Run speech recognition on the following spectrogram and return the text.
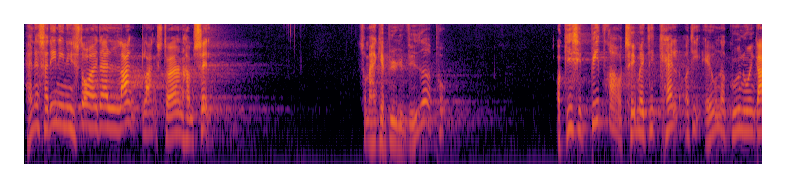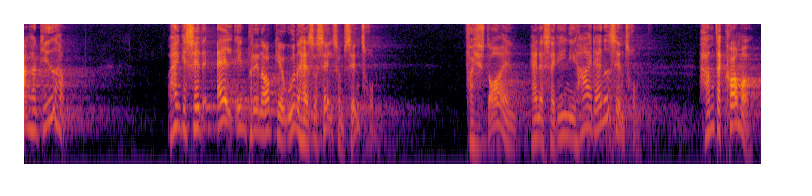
Han er sat ind i en historie, der er langt, langt større end ham selv, som han kan bygge videre på og give sit bidrag til med de kald og de evner, Gud nu engang har givet ham. Og han kan sætte alt ind på den opgave, uden at have sig selv som centrum. For historien, han er sat ind i, har et andet centrum. Ham, der kommer.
